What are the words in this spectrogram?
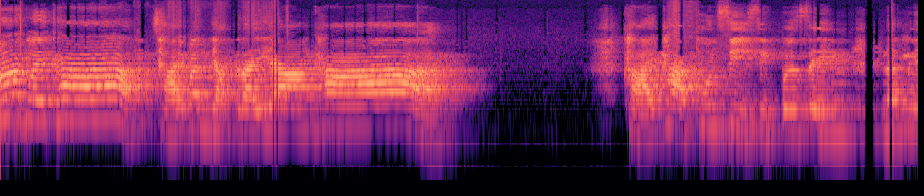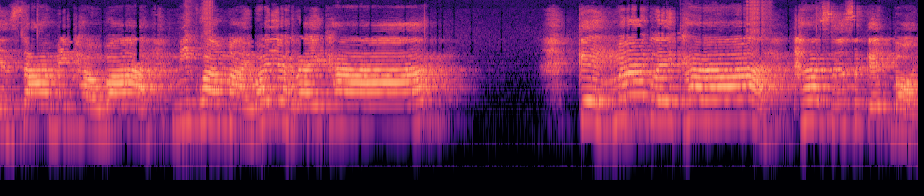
มากเลยค่ะ ใช้บัญญัติไตรยางค์ค่ะ ขายขาดทุน 40%นักเรียนทราบไหมคะว่า มีความหมายว่าอย่างไรคะเก่งมากเลยค่ะ ถ้าซื้อสเก็ตบอร์ด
